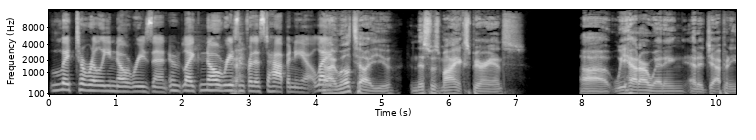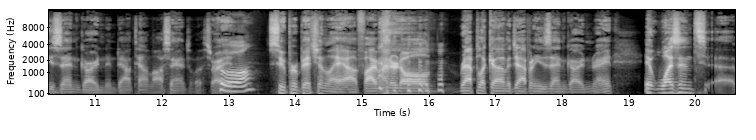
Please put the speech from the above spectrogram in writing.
literally no reason, like no reason for this to happen to you. Like, Now, I will tell you, and this was my experience. Uh, we had our wedding at a Japanese Zen garden in downtown Los Angeles, right? cool. Super bitchin' layout, 500 old replica of a Japanese Zen garden, right? It wasn't uh,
